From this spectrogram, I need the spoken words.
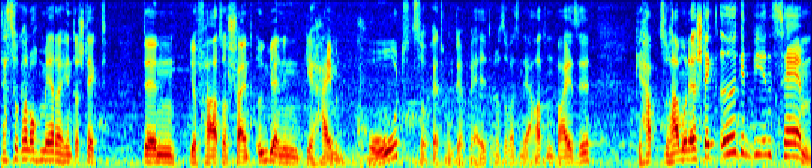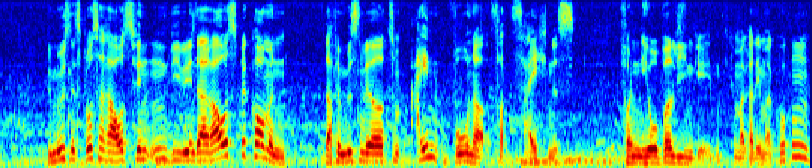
dass sogar noch mehr dahinter steckt. Denn ihr Vater scheint irgendwie einen geheimen Code zur Rettung der Welt oder sowas in der Art und Weise gehabt zu haben. Und er steckt irgendwie in Sam. Wir müssen jetzt bloß herausfinden, wie wir ihn da rausbekommen. Dafür müssen wir zum Einwohnerverzeichnis von Neo Berlin gehen. Ich kann mal gerade mal gucken.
